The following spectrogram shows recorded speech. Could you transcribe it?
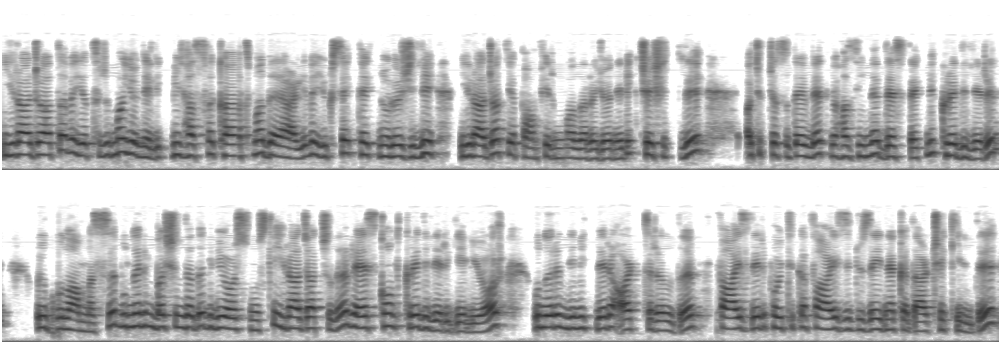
ihracata ve yatırıma yönelik bilhassa katma değerli ve yüksek teknolojili ihracat yapan firmalara yönelik çeşitli açıkçası devlet ve hazine destekli kredilerin uygulanması. Bunların başında da biliyorsunuz ki ihracatçılara reskont kredileri geliyor. Bunların limitleri arttırıldı. Faizleri politika faizi düzeyine kadar çekildi.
